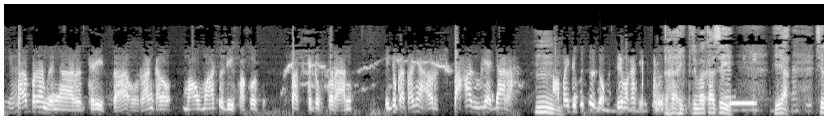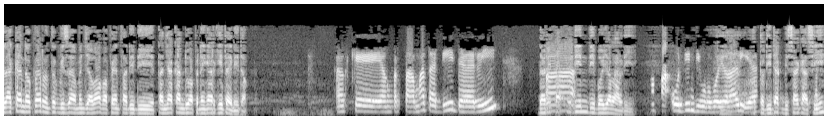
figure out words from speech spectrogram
ya. Saya pernah dengar cerita orang kalau mau masuk di fakultas kedokteran itu katanya harus tahan melihat darah. Hmm. Apa itu betul dok? Terima kasih. Baik, terima kasih. Ya, silakan dokter untuk bisa menjawab apa yang tadi ditanyakan dua pendengar kita ini dok. Oke, yang pertama tadi dari dari uh, Pak Udin di Boyolali. Oh, Pak Udin di Boyolali ya. ya. Atau tidak bisa gak sih?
